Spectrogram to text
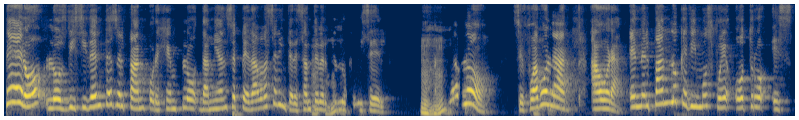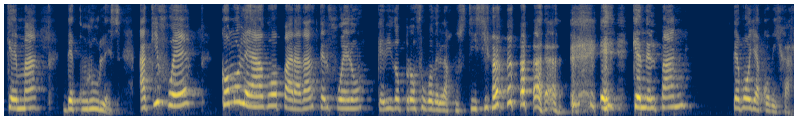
Pero los disidentes del PAN, por ejemplo, Damián Cepeda, va a ser interesante ver qué es lo que dice él. Diablo, se fue a volar. Ahora, en el PAN lo que vimos fue otro esquema de curules. Aquí fue, ¿cómo le hago para darte el fuero, querido prófugo de la justicia? Eh, que en el PAN te voy a cobijar.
